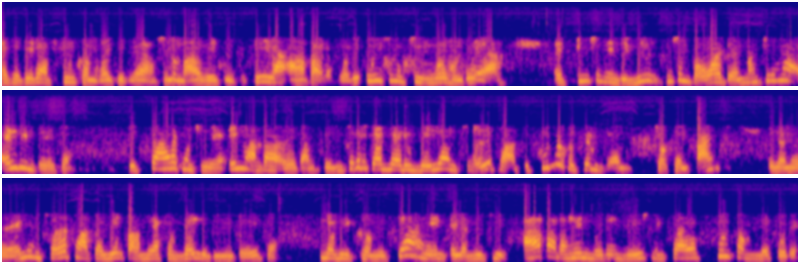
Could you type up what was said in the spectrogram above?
Altså det, der er fuldkommen rigtigt her, som er meget vigtigt, det jeg arbejder for, det ultimative mål, det er, at du som individ, du som borger i Danmark, du har alle dine data. Det er dig, der kontrollerer. Ingen andre har adgang til dem. Så kan det godt være, at du vælger en tredjepart. Det kunne jo for eksempel være en såkaldt bank, eller noget andet, en tredjepart, der hjælper dig med at forvalte dine data. Når vi er kommet derhen, eller hvis vi arbejder hen mod den løsning, så er jeg fuldkommen med på det.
